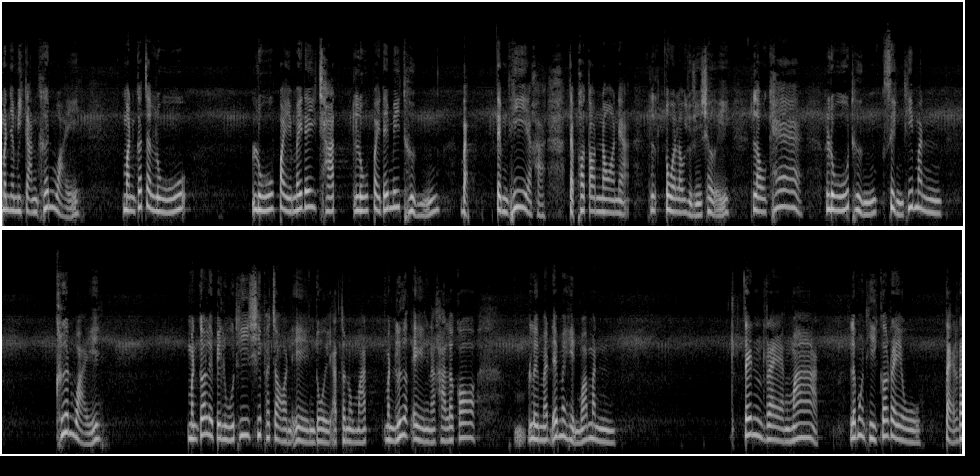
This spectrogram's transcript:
มันยังมีการเคลื่อนไหว มันก็จะรู้รู้ไปไม่ได้ชัด รู้ไปได้ไม่ถึงแบบเต็มที่อะค่ะ แต่พอตอนนอนเนี่ยตัวเราอยู่เฉยๆเราแค่รู้ถึงสิ่งที่มันเคลื่อนไหว มันก็เลยไปรู้ที่ชีพจรเอง โดยอัตโนมัติมันเลือกเองนะคะ แล้วก็เลยมาได้มาเห็นว่ามันเต้นแรงมาก แล้วบางทีก็เร็ว แต่แร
